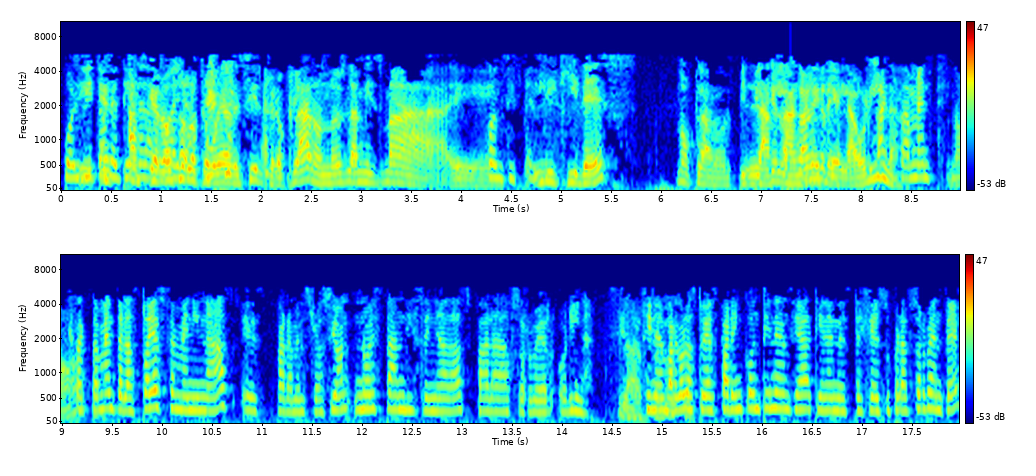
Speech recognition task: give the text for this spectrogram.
polvito Sí, que es tiene la asqueroso lo que voy a decir, pero claro, no es la misma eh, liquidez. No, claro, el pipí la que la sangre sangre. que la orina. Exactamente, ¿no? exactamente. Las toallas femeninas es, para menstruación no están diseñadas para absorber orina. Sí, Claro. Sin embargo, las toallas para incontinencia tienen este gel superabsorbente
